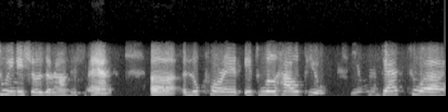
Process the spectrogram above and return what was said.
two initials around this man. Uh, look for it. It will help you. You will get to a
